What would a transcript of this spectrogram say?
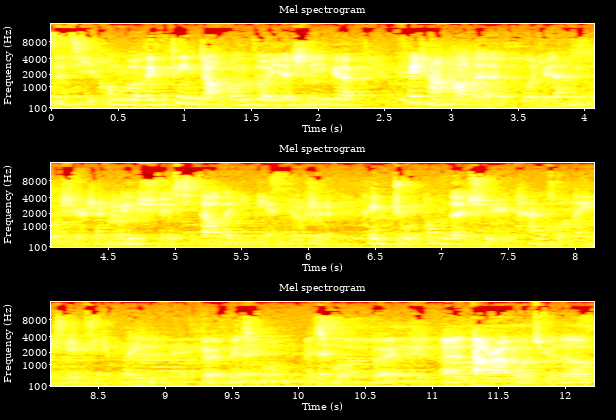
自己通过 LinkedIn 找工作，也是一个。非常好的，我觉得很多学生可以学习到的一点，就是可以主动的去探索那一些机会。嗯，对，没错，没错，对，嗯，当然，我觉得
